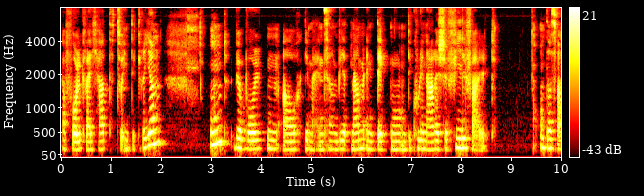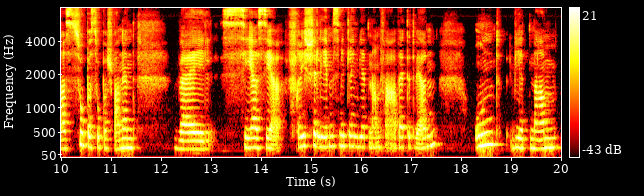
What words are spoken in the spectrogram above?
erfolgreich hat, zu integrieren. Und wir wollten auch gemeinsam Vietnam entdecken und die kulinarische Vielfalt. Und das war super, super spannend, weil sehr, sehr frische Lebensmittel in Vietnam verarbeitet werden und Vietnam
